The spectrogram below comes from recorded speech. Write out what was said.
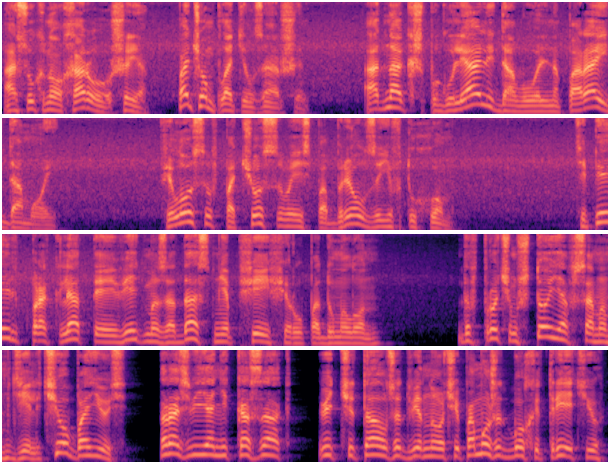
А сукно хорошее. Почем платил за аршин? Однако ж погуляли довольно, пора и домой». Философ, почесываясь, побрел за Евтухом. «Теперь проклятая ведьма задаст мне пфейферу», — подумал он. Да, впрочем, что я в самом деле? Чего боюсь? Разве я не казак? Ведь читал же две ночи, поможет Бог и третью.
